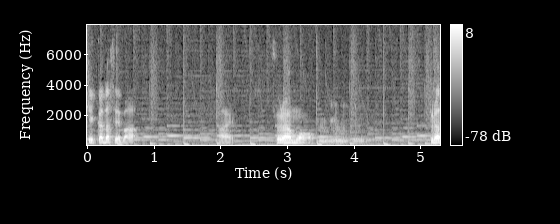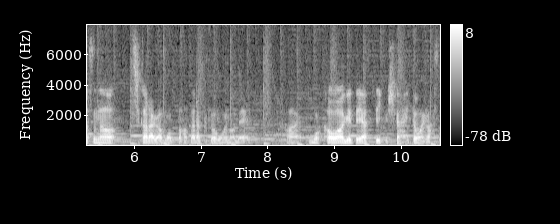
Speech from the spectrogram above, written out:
結果出せば、はい。それはもうプラスの力がもっと働くと思うので、はい。もう顔を上げてやっていくしかないと思います。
